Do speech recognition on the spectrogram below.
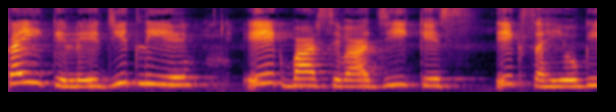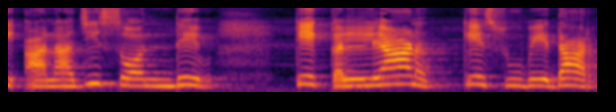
कई किले जीत लिए। एक बार शिवाजी के एक सहयोगी आनाजी सोनदेव के कल्याण के सूबेदार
